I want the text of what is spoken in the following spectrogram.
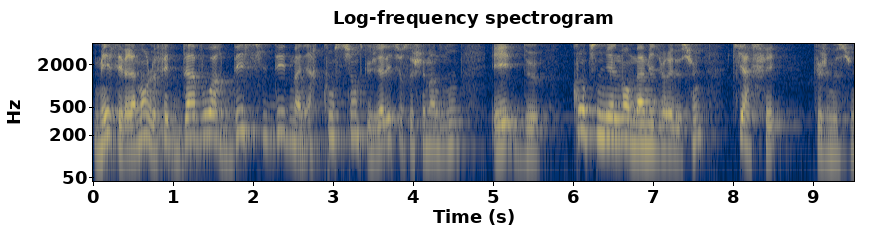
mais c'est vraiment le fait d'avoir décidé de manière consciente que j'allais sur ce chemin de vie et de continuellement m'améliorer dessus qui a fait que je me suis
